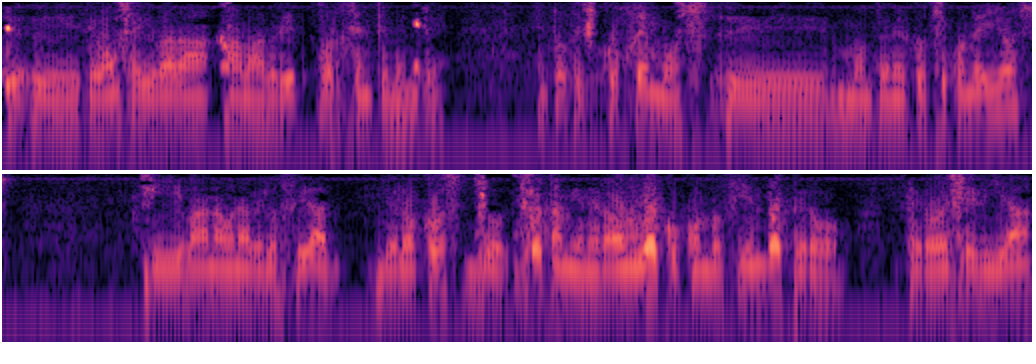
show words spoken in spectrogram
Eh, te vamos a llevar a, Madrid urgentemente. Entonces cogemos, eh, monto en el coche con ellos y van a una velocidad de locos. Yo, yo también era un loco conduciendo, pero, pero ese día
